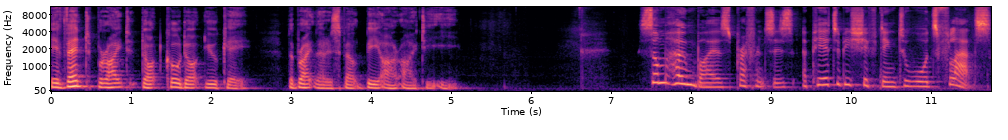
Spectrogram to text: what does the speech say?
eventbrite.co.uk. The Bright there is spelt B R I T E. Some home buyers' preferences appear to be shifting towards flats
